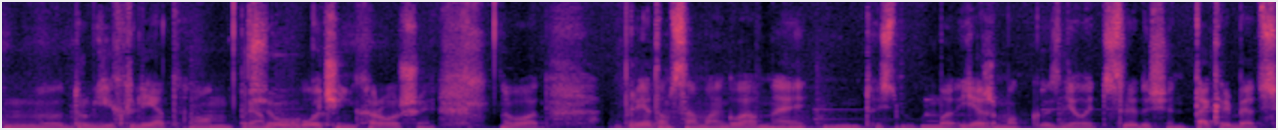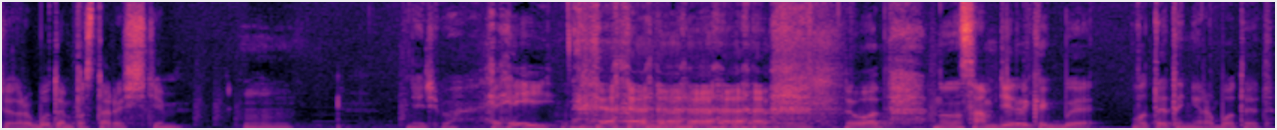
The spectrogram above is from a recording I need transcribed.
других лет, он прям Все очень хороший. Вот. При этом самое главное, то есть я же мог сделать следующее. Так, ребят, все, работаем по старой системе. Угу. Не типа, хей! Вот. Но на самом деле, как бы, вот это не работает.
